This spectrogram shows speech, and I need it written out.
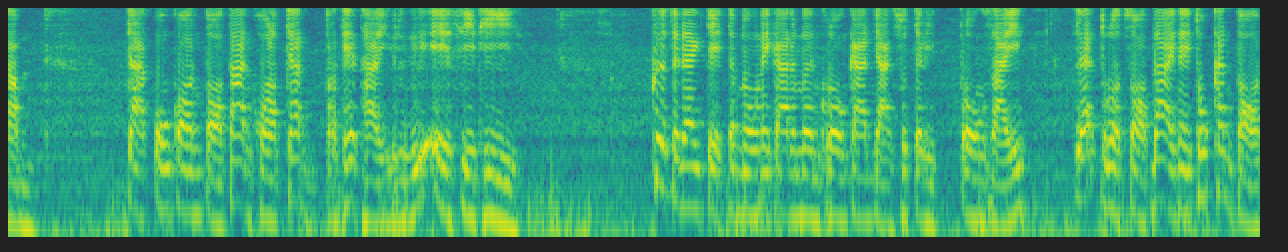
ธรรม จากองค์กรต่อต้านคอร์รัปชันประเทศไทยหรือ ACT พื่อแสดงเจตจำนงในการดำเนินโครงการอย่างสุจริตโปร่งใส และตรวจสอบได้ในทุกขั้นตอน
